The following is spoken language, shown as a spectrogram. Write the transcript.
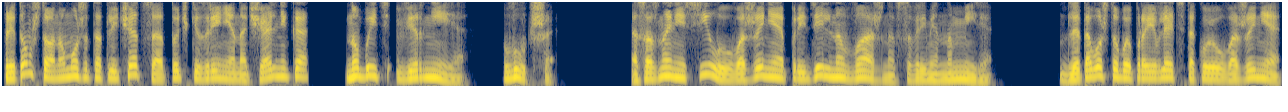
При том, что оно может отличаться от точки зрения начальника, но быть вернее, лучше. Осознание силы уважения предельно важно в современном мире. Для того, чтобы проявлять такое уважение,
